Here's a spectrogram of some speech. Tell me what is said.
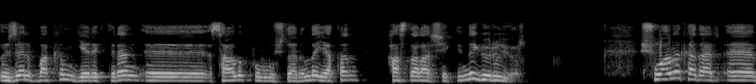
özel bakım gerektiren e, sağlık kuruluşlarında yatan hastalar şeklinde görülüyor. Şu ana kadar e, e,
